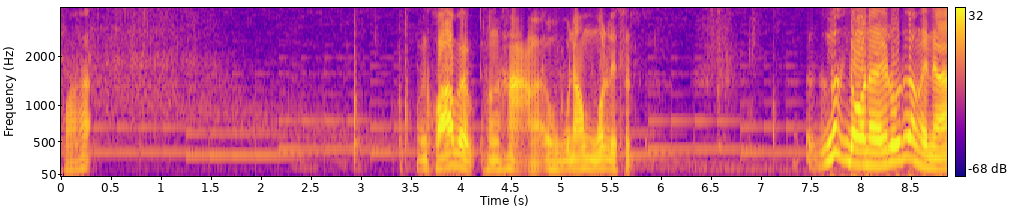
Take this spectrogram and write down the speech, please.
คว้า มันคว้าแบบห่างๆอะโอ้โหน้ำม้วนเลยสุดงึกโดนอะไรรู้เรื่องเลยนะ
